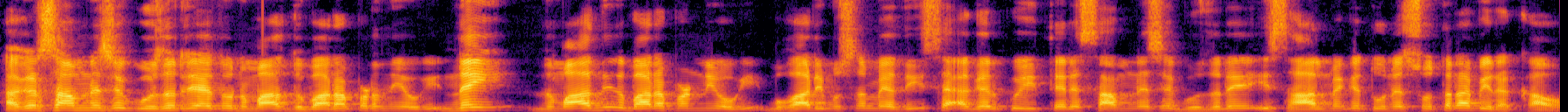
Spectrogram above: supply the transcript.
اگر سامنے سے گزر جائے تو نماز دوبارہ پڑھنی ہوگی۔ نہیں، نماز نہیں دوبارہ پڑھنی ہوگی۔ بخاری، مسلم میں حدیث ہے، اگر کوئی تیرے سامنے سے گزرے اس حال میں کہ تو نے سترا بھی رکھا ہو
